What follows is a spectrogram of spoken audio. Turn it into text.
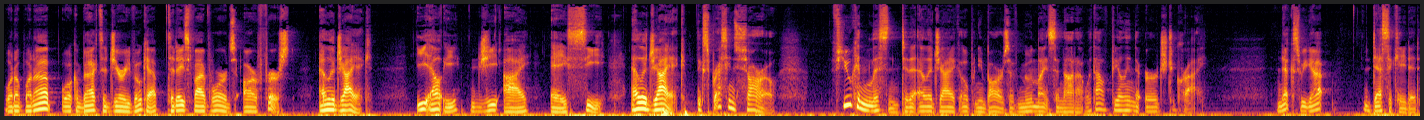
What up, what up? Welcome back to GRE Vocab. Today's five words are first, elegiac. E L E G I A C. Elegiac, expressing sorrow. Few can listen to the elegiac opening bars of Moonlight Sonata without feeling the urge to cry. Next, we got desiccated.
